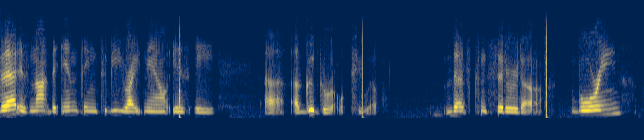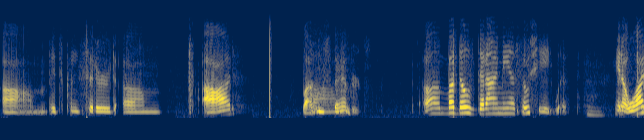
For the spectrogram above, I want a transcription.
that is not the end thing to be right now. Is a uh, a good girl, if you will. That's considered uh, boring. Um, it's considered um, odd By whose Um, standards? uh, by those that I may associate with. Mm. You know, why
